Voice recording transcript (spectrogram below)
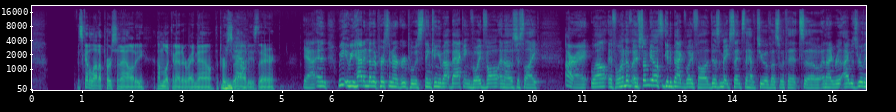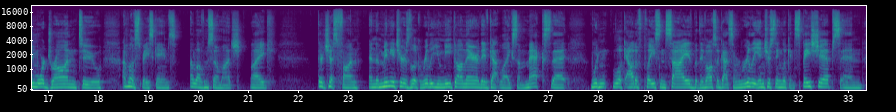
It's got a lot of personality. I'm looking at it right now. The personality is there. Yeah, and we we had another person in our group who was thinking about backing Voidfall, and I was just like, all right, well, if one of if somebody else is going to back Voidfall, it doesn't make sense to have two of us with it. So, and I re- I was really more drawn to I love space games. I love them so much. Like they're just fun, and the miniatures look really unique on there. They've got like some mechs that wouldn't look out of place in Scythe, but they've also got some really interesting looking spaceships and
